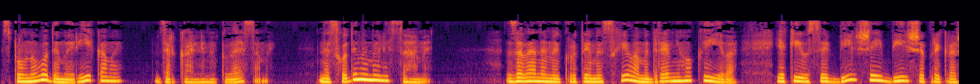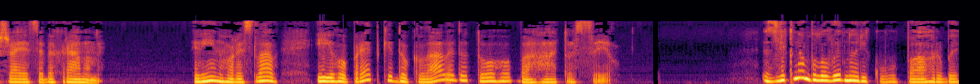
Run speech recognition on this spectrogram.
з повноводими ріками, дзеркальними плесами, несходимими лісами, зеленими крутими схилами древнього Києва, який усе більше і більше прикрашає себе храмами. Він, Горислав, і його предки доклали до того багато сил. З вікна було видно ріку, пагорби,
